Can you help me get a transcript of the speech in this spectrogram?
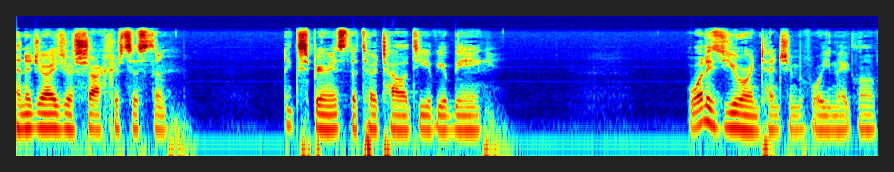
Energize your chakra system. Experience the totality of your being. What is your intention before you make love?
